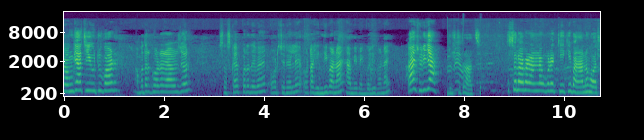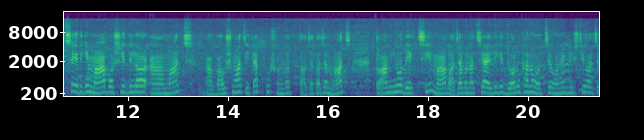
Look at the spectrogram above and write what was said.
সঙ্গে আছে ইউটিউবার আমাদের ঘরের আয়োজন। সাবস্ক্রাইব করে দেবেন। ওর চ্যানেলে ওটা হিন্দি বানায় আমি বেঙ্গলি বানাই। আয় ছুরি যা বৃষ্টি তো আছে। তো চলো এবার রান্না করে কি কি বানানো হচ্ছে? এদিকে মা বসিয়ে দিল মাছ বাউশ মাছ। এটা খুব সুন্দর তাজা তাজা মাছ। তো আমিও দেখছি মা ভাজা বানাচ্ছে। আর এদিকে জল উঠানো হচ্ছে অনেক বৃষ্টি হচ্ছে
